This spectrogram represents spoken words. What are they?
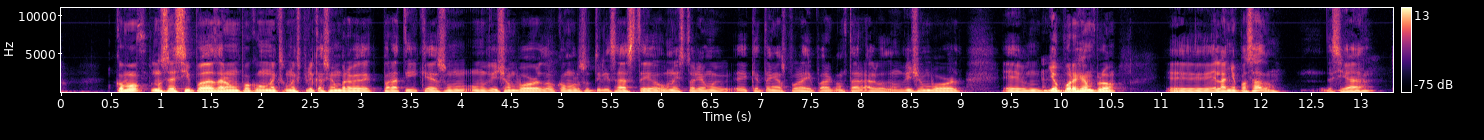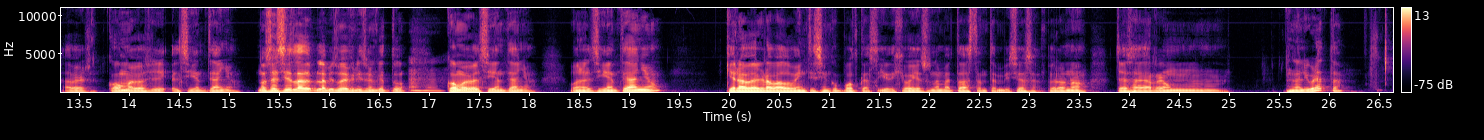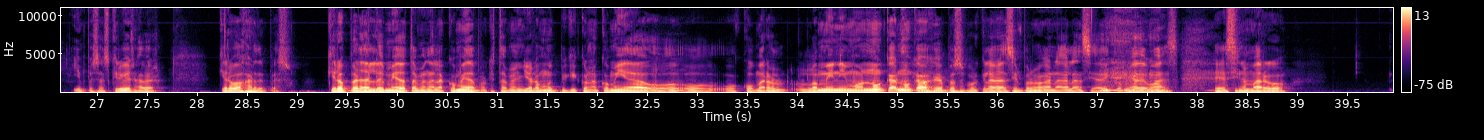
¿Cómo, no sé si puedas dar un poco una, una explicación breve para ti qué es un, vision board o cómo los utilizaste o una historia muy, eh, que tengas por ahí para contar algo de un vision board? Em, yo, por ejemplo, eh, el año pasado decía, a ver, ¿cómo me veo el siguiente año? No sé si es la, la misma definición que tú. ¿Cómo me veo el siguiente año? Bueno, el siguiente año quiero haber grabado 25 podcasts. Y yo dije, oye, es una meta bastante ambiciosa, pero no. Entonces agarré un, una libreta y empecé a escribir, a ver, quiero bajar de peso quiero perderle miedo también a la comida, porque también yo era muy piqui con la comida o, comer lo mínimo. Nunca, nunca bajé de peso porque la verdad siempre me ganaba la ansiedad y comía de más. Eh, sin embargo,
